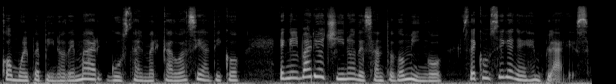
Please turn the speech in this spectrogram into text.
Como el pepino de mar gusta el mercado asiático, en el barrio chino de Santo Domingo se consiguen ejemplares.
